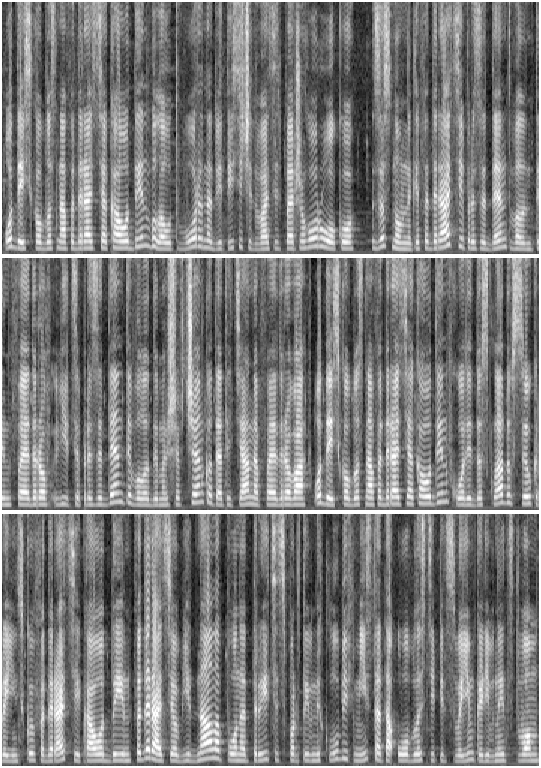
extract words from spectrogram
Одеська обласна федерація К1 була утворена 2021 року. Засновники федерації президент Валентин Федоров, віце-президенти Володимир Шевченко та Тетяна Федорова. Одеська обласна федерація К1 входить до складу Всеукраїнської федерації К1. Федерація об'єднала понад 30 спортивних клубів міста та області під своїм керівництвом.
